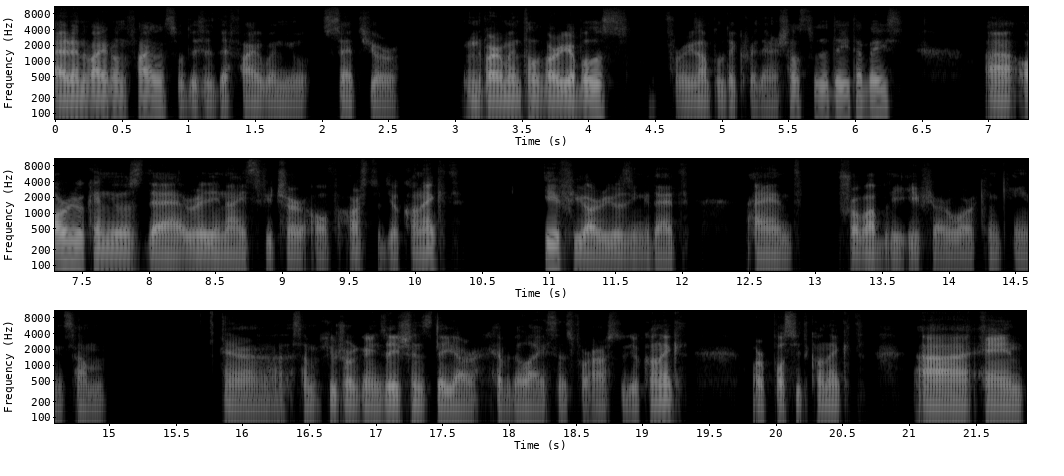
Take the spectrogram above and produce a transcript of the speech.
renviron file. So this is the file when you set your environmental variables, for example, the credentials to the database. Uh, or you can use the really nice feature of RStudio Connect if you are using that, and probably if you're working in some uh, some huge organizations, they are have the license for RStudio Connect or POSIT Connect, uh, and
